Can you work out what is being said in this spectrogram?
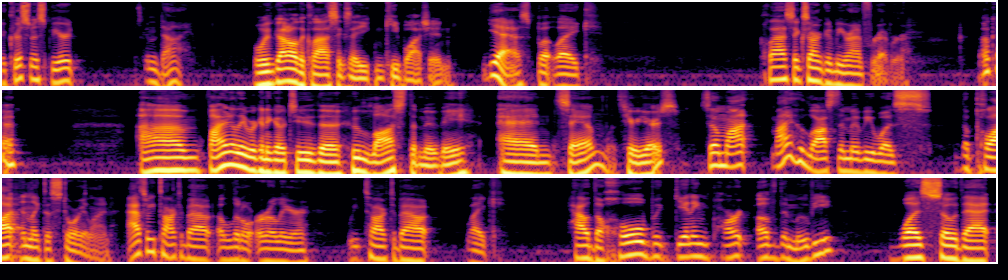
the Christmas spirit is going to die. Well, we've got all the classics that you can keep watching. Yes, but like classics aren't going to be around forever. Okay. Um. Finally, we're gonna go to the Who Lost the movie, and Sam, let's hear yours. So my my who lost the movie was the plot and like the storyline. As we talked about a little earlier, we talked about like how the whole beginning part of the movie was so that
